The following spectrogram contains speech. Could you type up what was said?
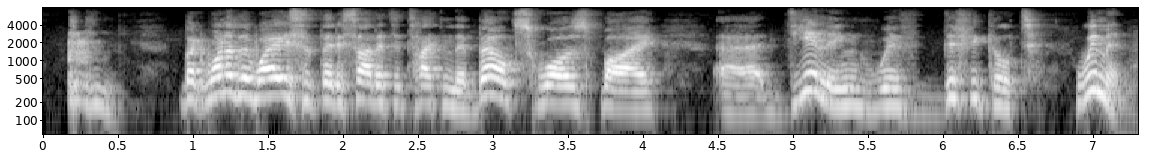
but one of the ways that they decided to tighten their belts was by uh, dealing with difficult women.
